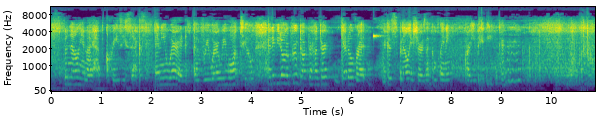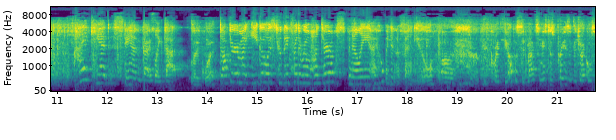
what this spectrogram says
Spinelli and I have crazy sex anywhere and everywhere we want to. And if you don't approve, Dr. Hunter, get over it. Because Spinelli sure isn't complaining. Are you, baby? Okay. I can't stand guys like that. Like what? Doctor, my ego is too big for the room, Hunter. Spinelli, I hope I didn't offend you. Uh, quite the opposite. Maximista's praise of the jackal's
